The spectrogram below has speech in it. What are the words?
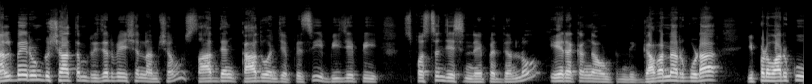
నలభై రెండు శాతం రిజర్వేషన్ల అంశం సాధ్యం కాదు అని చెప్పేసి బీజేపీ స్పష్టం చేసిన నేపథ్యంలో ఏ రకంగా ఉంటుంది? గవర్నర్ కూడా ఇప్పటి వరకు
